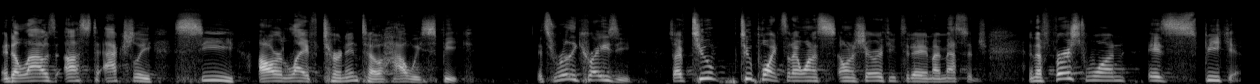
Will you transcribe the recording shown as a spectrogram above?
and allows us to actually see our life turn into how we speak. It's really crazy. So I have two, two points that I want to I want to share with you today in my message. And the first one is speak it.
